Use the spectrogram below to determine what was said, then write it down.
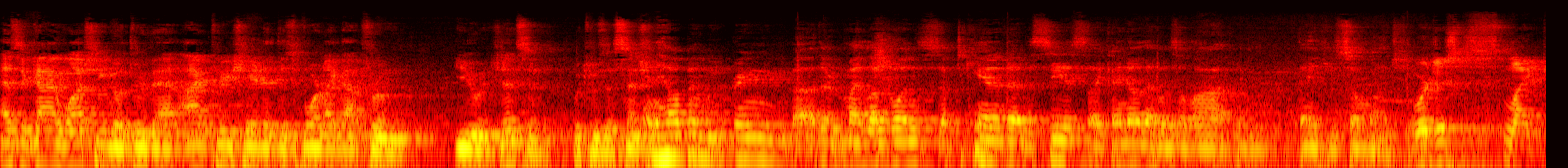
As a guy watching you go through that, I appreciated the support I got from you and Jensen, which was essential. And helping bring other, my loved ones up to Canada to see us, like I know that was a lot, and thank you so much. We're just like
